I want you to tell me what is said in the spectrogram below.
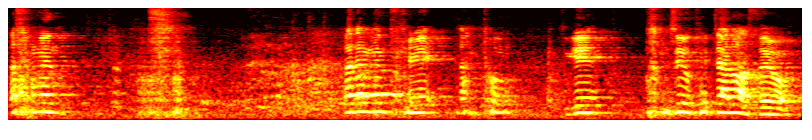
짜장면 짜장면 두 개, 짬뽕 두 개, 탕수육 대짜로 왔어요.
